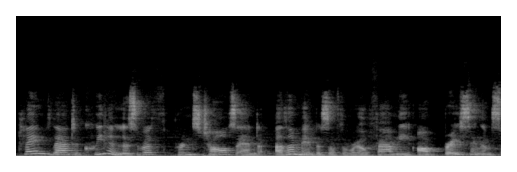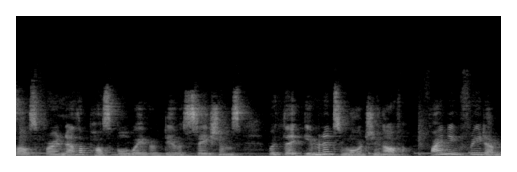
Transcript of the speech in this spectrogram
claimed that Queen Elizabeth, Prince Charles, and other members of the royal family are bracing themselves for another possible wave of devastations with the imminent launching of Finding Freedom,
